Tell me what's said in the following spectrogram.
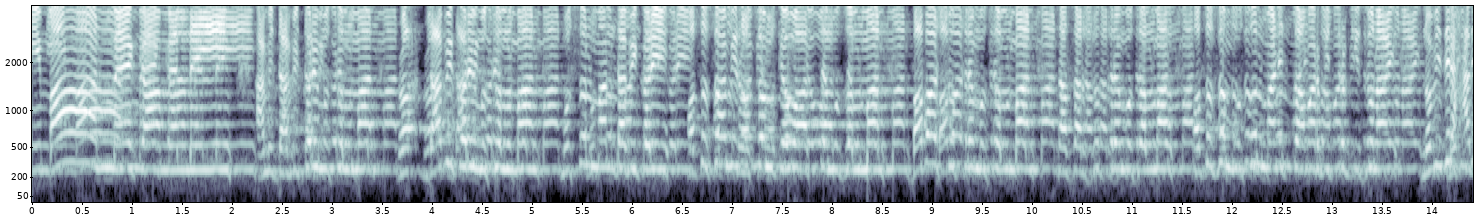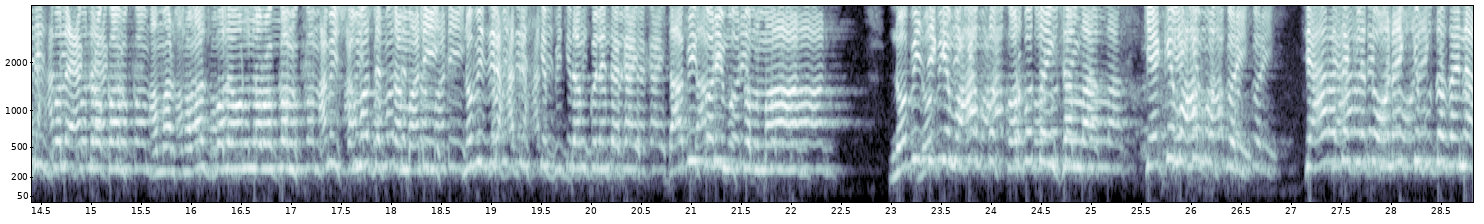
ঈমান মে কামিল নেই। আমি দাবি করি মুসলমান দাবি করি মুসলমান মুসলমান দাবি করি। অথচ আমি রসম কেউ আসতে মুসলমান বাবার সূত্রে মুসলমান চাচার সূত্রে মুসলমান অথচ মুসলমানিত্ব আমার ভিতরে কিছু নাই। নবীজির হাদিস বলে একরকম আমার সমাজ বলে অন্যরকম। আমি সমাজ একটা মানি। নবীজির হাদিসকে বিদ্যাঙ্গুলি দেখায় দাবি করি মুসলমান। নবীজিকে মহাব্বত করব তো ইনশাল্লাহ। কে কে মহাব্বত করি? চেহারা দেখলে তো অনেককে বোঝা যায় না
